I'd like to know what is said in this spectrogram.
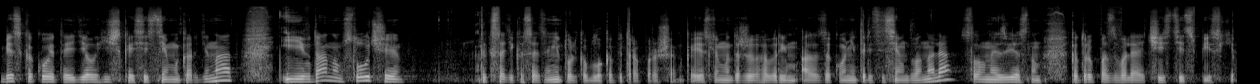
без какой-то идеологической системы координат. И в данном случае это, кстати, касается не только блока Петра Порошенко. Если мы даже говорим о законе 37.2.0, славноизвестном, который позволяет чистить списки,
